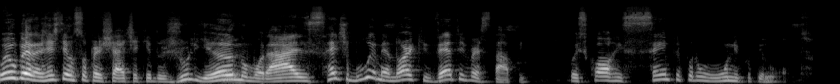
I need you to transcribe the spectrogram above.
Wilber, a gente tem um superchat aqui do Juliano Moraes. Red Bull é menor que Vettel e Verstappen. pois corre sempre por um único piloto?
